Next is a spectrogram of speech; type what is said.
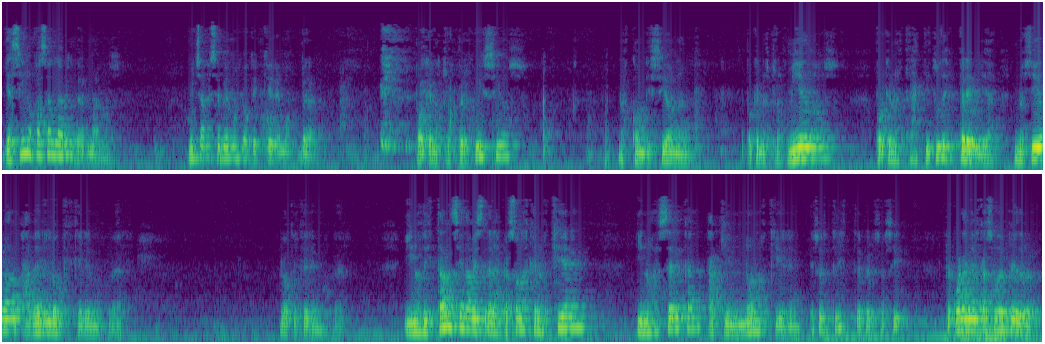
Y así nos pasa en la vida, hermanos. Muchas veces vemos lo que queremos ver, porque nuestros prejuicios nos condicionan, porque nuestros miedos, porque nuestras actitudes previas nos llevan a ver lo que queremos ver. Lo que queremos ver. Y nos distancian a veces de las personas que nos quieren y nos acercan a quien no nos quieren. Eso es triste, pero es así. ¿Recuerdan el caso de Pedro?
